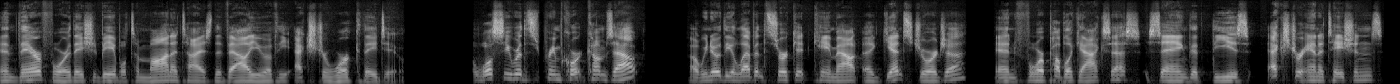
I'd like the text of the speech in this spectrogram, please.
and therefore they should be able to monetize the value of the extra work they do. We'll see where the Supreme Court comes out. Uh, we know the 11th Circuit came out against Georgia and for public access, saying that these extra annotations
